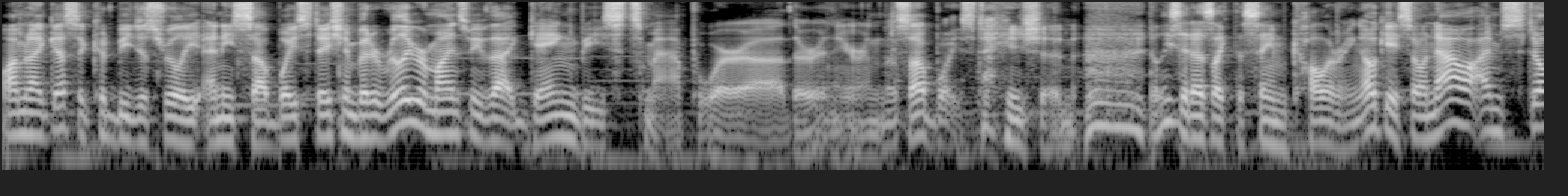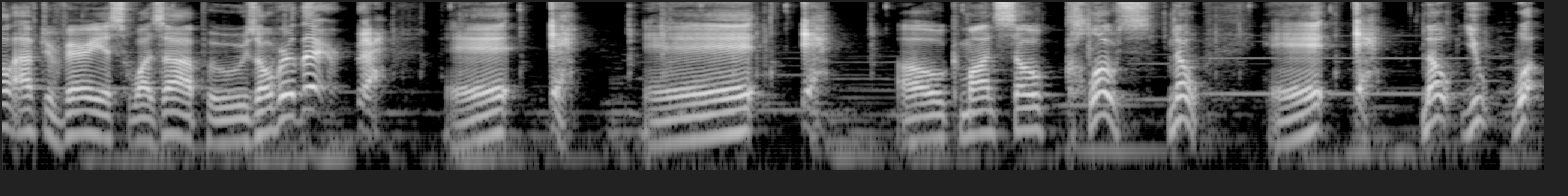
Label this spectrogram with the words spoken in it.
well, I mean, I guess it could be just really any subway station, but it really reminds me of that Gang Beasts map where uh, they're in here in the subway station. At least it has like the same coloring. Okay, so now I'm still after various was up. Who's over there? Eh, eh, eh, eh. Oh, come on, so close. No. Eh, eh. No, you, what?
